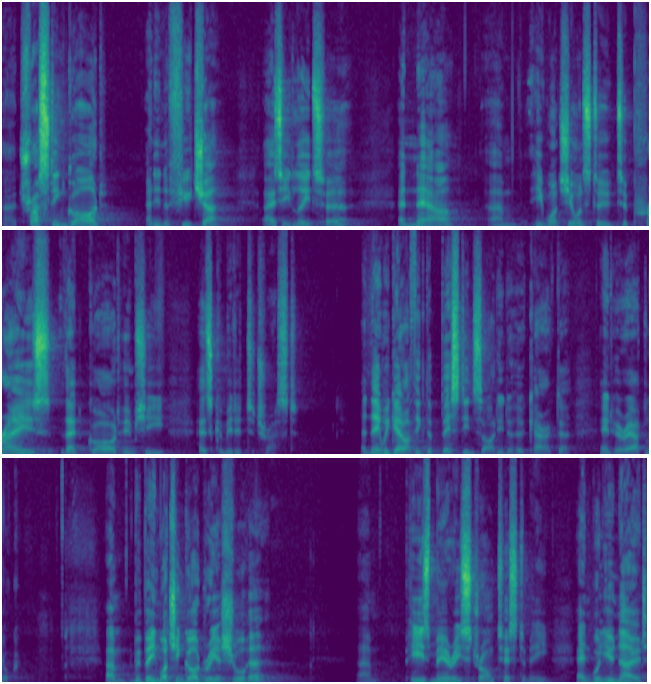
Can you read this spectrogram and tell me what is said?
uh, trust in God and in the future as he leads her. And now um, he wants, she wants to, to praise that God whom she has committed to trust. And there we get, I think, the best insight into her character and her outlook. Um, we've been watching God reassure her. Um, here's Mary's strong testimony. And will you note,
